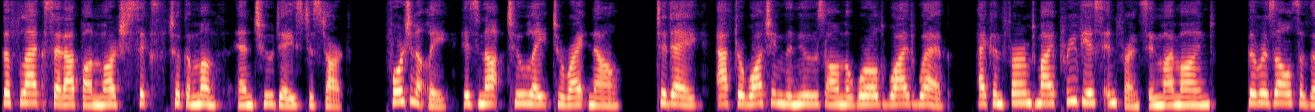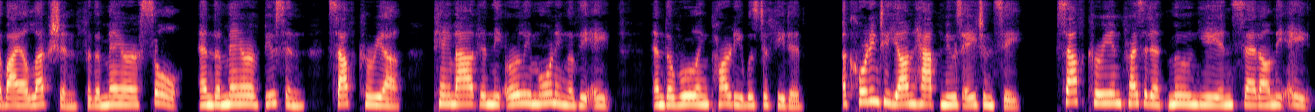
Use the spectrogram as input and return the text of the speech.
The flag set up on March 6 took a month and two days to start. Fortunately, it's not too late to write now. Today, after watching the news on the World Wide Web, I confirmed my previous inference in my mind. The results of the by-election for the mayor of Seoul and the mayor of Busan, South Korea, came out in the early morning of the 8th, and the ruling party was defeated. According to Yonhap news agency, South Korean President Moon Jae-in said on the 8th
